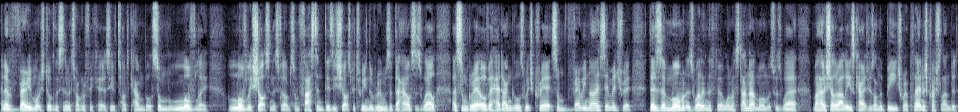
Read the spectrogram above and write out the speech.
And I very much dug the cinematography courtesy of Tod Campbell. Some lovely, lovely shots in this film. Some fast and dizzy shots between the rooms of the house, as well as some great overhead angles, which create some very nice imagery. There's a moment as well in the film, one of my standout moments was where Mahershala Ali's character is on the beach where a plane has crash landed.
